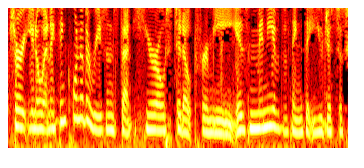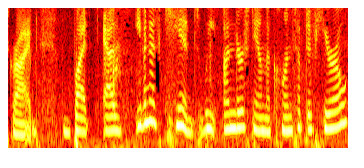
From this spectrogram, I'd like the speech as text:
Sure, you know, and I think one of the reasons that hero stood out for me is many of the things that you just described. But as even as kids, we understand the concept of hero.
